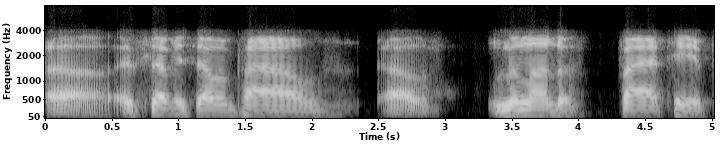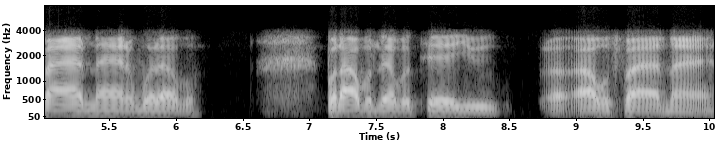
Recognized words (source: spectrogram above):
uh, and seventy seven pounds, uh, a little under five ten, five nine, or whatever but I would never tell you uh, I was five nine.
